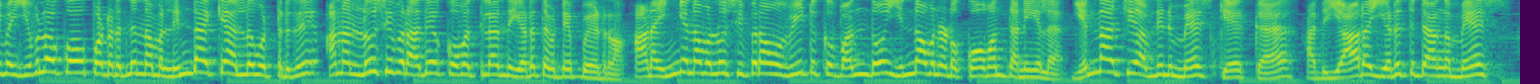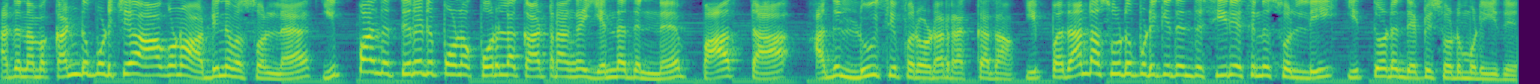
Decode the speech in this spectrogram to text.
இவன் இவ்வளவு கோவப்படுறது நம்ம லிண்டாக்கே அள்ளு விட்டுறது ஆனா லூசிஃபர் அதே கோவத்துல அந்த இடத்த விட்டே போயிடுறான். ஆனா இங்க நம்ம லூசிஃபர் அவன் வீட்டுக்கு வந்தோம் இன்னும் அவனோட கோவம் தனியல என்னாச்சு அப்படின்னு மேஸ் கேட்க அது யாரோ எடுத்துட்டாங்க மேஸ். அதை நம்ம கண்டுபிடிச்சே ஆகணும் அப்படின்னு அவன் சொல்ல இப்ப அந்த திருடு போன பொருளை காட்டுறாங்க என்னதுன்னு பார்த்தா அது லூசிஃபரோட ரெக்க தான். இப்பதான்டா சூடு பிடிக்குது இந்த சீரியஸ்னு சொல்லி இத்தோட இந்த எபிசோடு முடியுது.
